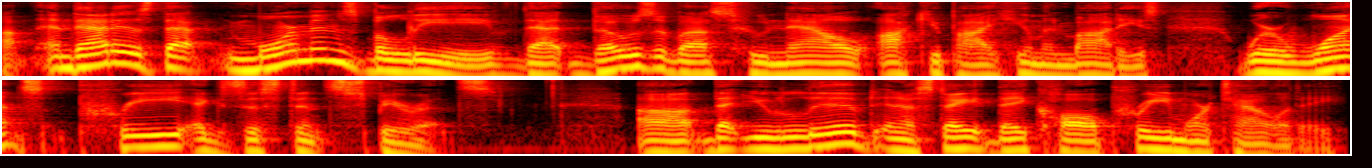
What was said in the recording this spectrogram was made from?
Uh, and that is that Mormons believe that those of us who now occupy human bodies were once pre existent spirits, uh, that you lived in a state they call pre mortality.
